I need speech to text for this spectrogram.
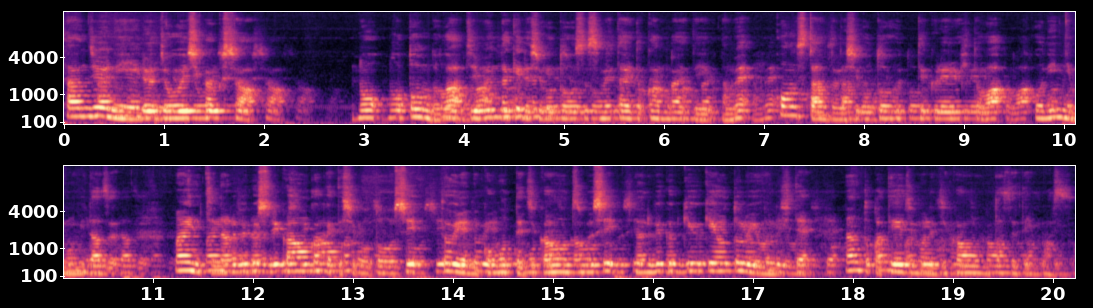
30人いる上位資格者のほとんどが自分だけで仕事を進めたいと考えているためコンスタントに仕事を振ってくれる人は5人にも満たず毎日なるべく時間をかけて仕事をしトイレにこもって時間を潰しなるべく休憩を取るようにしてなんとか定時まで時間を持たせています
